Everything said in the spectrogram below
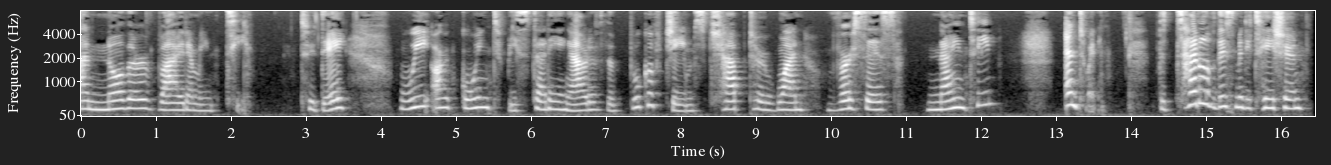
another Vitamin T. Today, we are going to be studying out of the book of James, chapter 1, verses 19 and 20. The title of this meditation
